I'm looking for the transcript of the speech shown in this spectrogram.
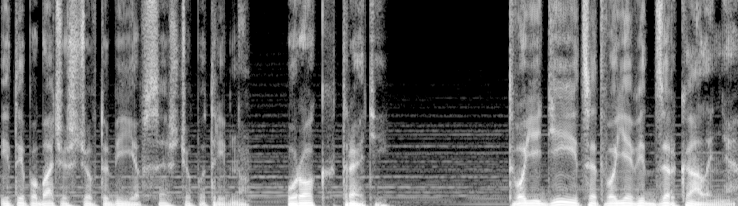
і ти побачиш, що в тобі є все, що потрібно. Урок третій. Твої дії це твоє віддзеркалення.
